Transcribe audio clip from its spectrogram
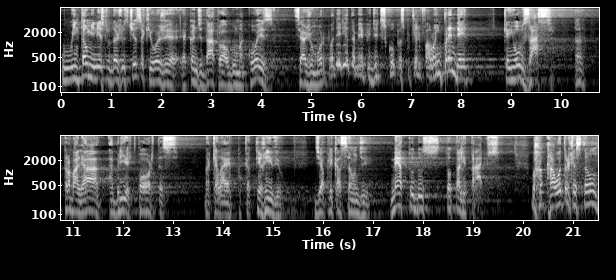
O então ministro da Justiça, que hoje é, candidato a alguma coisa, Sérgio Moro, poderia também pedir desculpas, porque ele falou em prender quem ousasse né, trabalhar, abrir portas naquela época terrível de aplicação de métodos totalitários. A outra questão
